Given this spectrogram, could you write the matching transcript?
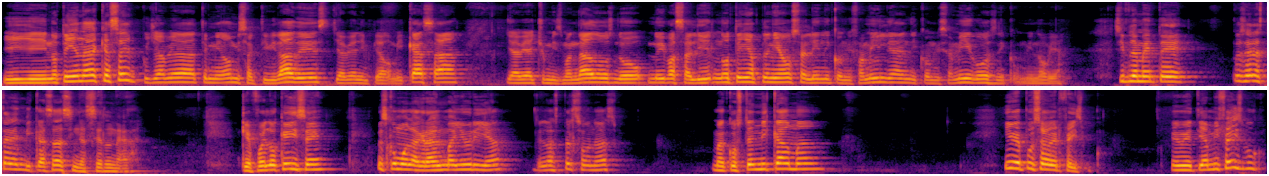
y no tenía nada que hacer, pues ya había terminado mis actividades, ya había limpiado mi casa, ya había hecho mis mandados, no, no iba a salir, no tenía planeado salir ni con mi familia, ni con mis amigos, ni con mi novia. Simplemente pues era estar en mi casa sin hacer nada. ¿Qué fue lo que hice? Pues como la gran mayoría de las personas, me acosté en mi cama y me puse a ver Facebook. Me metí a mi Facebook,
